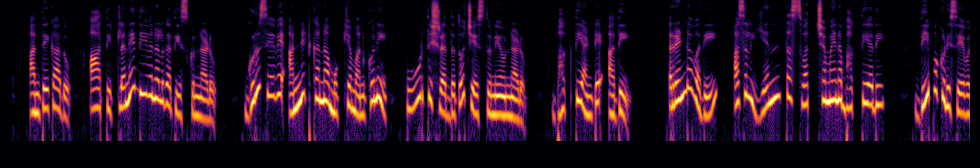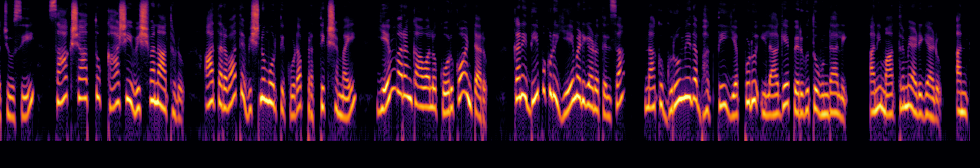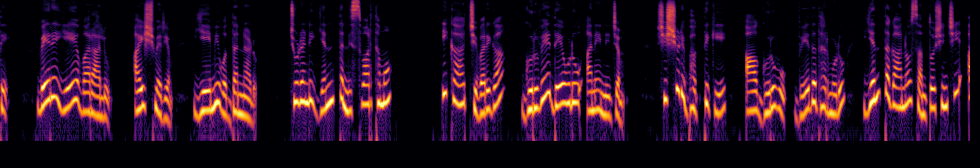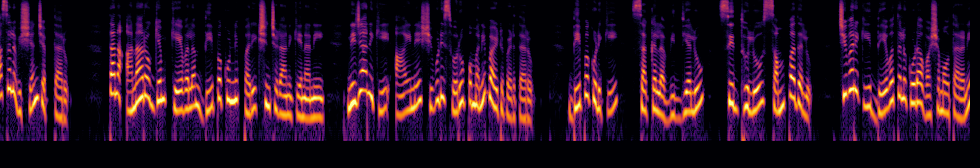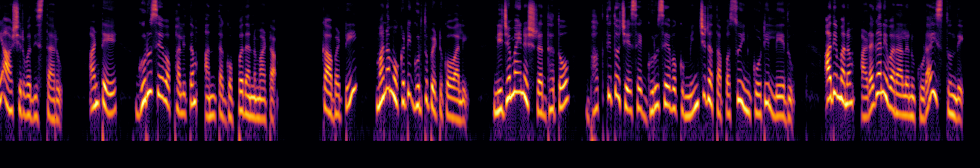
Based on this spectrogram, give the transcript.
అంతేకాదు ఆ తిట్లనే దీవెనలుగా తీసుకున్నాడు. గురుసేవే అన్నిటికన్నా ముఖ్యమనుకుని పూర్తి శ్రద్ధతో చేస్తూనే ఉన్నాడు. భక్తి అంటే అది. రెండవది అసలు ఎంత స్వచ్ఛమైన భక్తి అది? దీపకుడి సేవ చూసి సాక్షాత్తు కాశీ విశ్వనాథుడు. ఆ తర్వాత విష్ణుమూర్తి కూడా ప్రత్యక్షమై ఏం వరం కావాలో కోరుకో అంటారు. కాని దీపకుడు ఏమడిగాడో తెలుసా? నాకు గురువుమీద భక్తి ఎప్పుడూ ఇలాగే పెరుగుతూ ఉండాలి అని మాత్రమే అడిగాడు. అంతే. వేరే ఏ వరాలు ఐశ్వర్యం ఏమీ వద్దన్నాడు. చూడండి ఎంత నిస్వార్థమో! ఇక చివరిగా గురువే దేవుడు అనే నిజం. శిష్యుడి భక్తికి ఆ గురువు వేదధర్ముడు ఎంతగానో సంతోషించి అసలు విషయం చెప్తారు. తన అనారోగ్యం కేవలం దీపకుణ్ణి పరీక్షించడానికేనని నిజానికి ఆయనే శివుడి స్వరూపమని బయటపెడతారు. దీపకుడికి సకల విద్యలు సిద్ధులు సంపదలు చివరికి దేవతలు కూడా వశమవుతారని ఆశీర్వదిస్తారు. అంటే గురుసేవ ఫలితం అంత గొప్పదన్నమాట. కాబట్టి మనమొకటి గుర్తుపెట్టుకోవాలి. నిజమైన శ్రద్ధతో భక్తితో చేసే గురుసేవకు మించిన తపస్సు ఇంకోటి లేదు. అది మనం అడగని వరాలను కూడా ఇస్తుంది.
